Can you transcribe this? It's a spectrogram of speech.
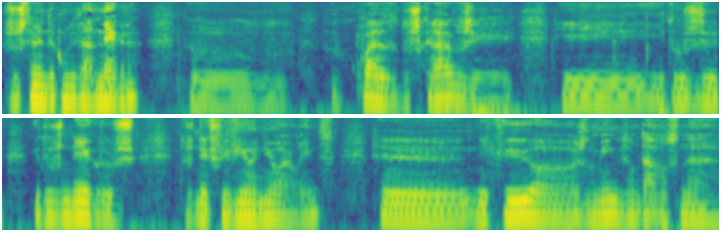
justamente da comunidade negra, quase dos escravos e, e, e, dos, e dos negros dos negros que viviam em New Orleans e que aos domingos juntavam-se na,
